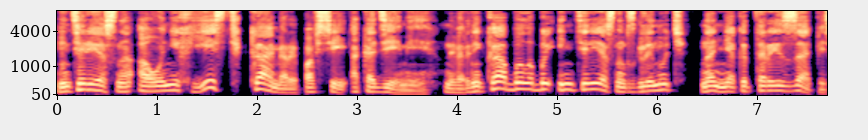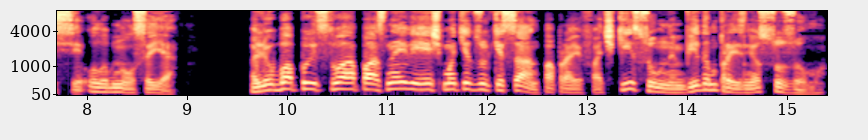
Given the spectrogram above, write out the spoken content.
Интересно, а у них есть камеры по всей академии? Наверняка было бы интересно взглянуть на некоторые записи, улыбнулся я. «Любопытство — опасная вещь, Мотидзуки-сан», поправив очки, с умным видом произнес Сузуму.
